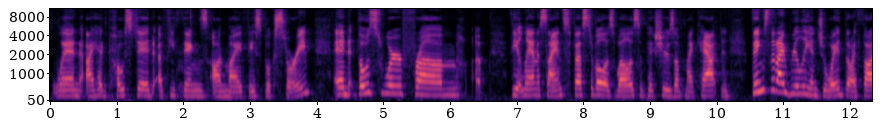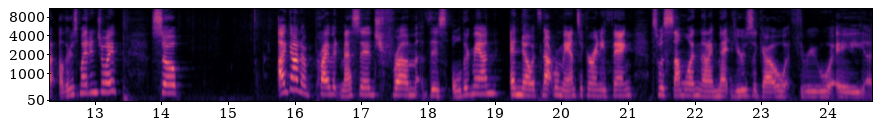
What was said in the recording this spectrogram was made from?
when I had posted a few things on my Facebook story, and those were from uh, the Atlanta Science Festival, as well as some pictures of my cat and things that I really enjoyed that I thought others might enjoy. So I got a private message from this older man, and no, it's not romantic or anything. This was someone that I met years ago through a uh,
